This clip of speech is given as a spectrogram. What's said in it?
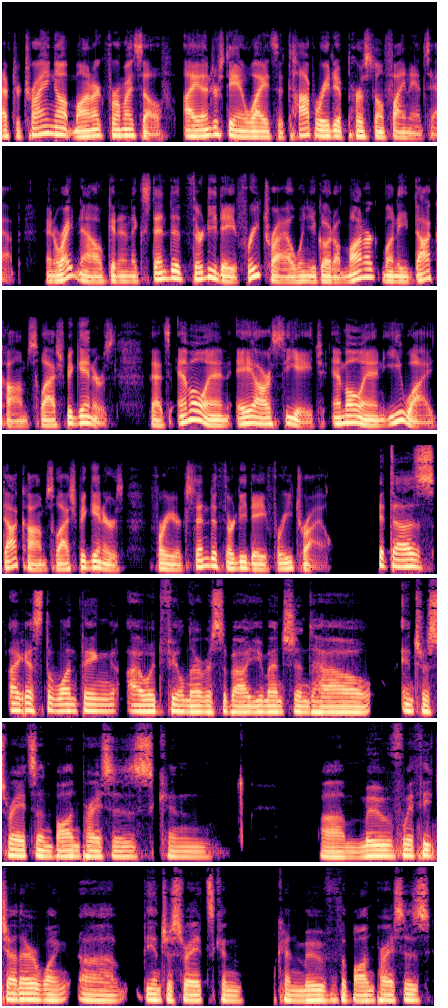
After trying out Monarch for myself, I understand why it's a top rated personal finance app. And right now, get an extended 30 day free trial when you go to monarchmoney.com slash beginners. That's M O N A R C H M O N E Y dot com slash beginners for your extended 30 day free trial. It does. I guess the one thing I would feel nervous about, you mentioned how interest rates and bond prices can um, move with each other. When uh, the interest rates can can move the bond prices.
